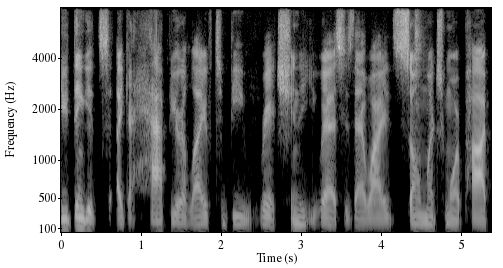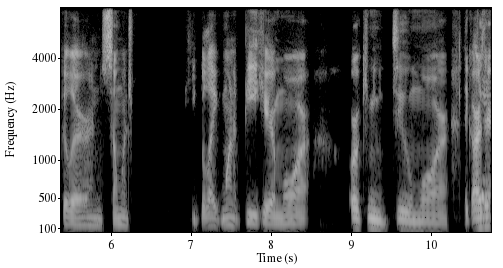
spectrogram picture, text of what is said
Do you think it's like a happier life to be rich in the US? Is that why it's so much more popular and so much people like want to be here more? Or can you do more? Like are yeah. there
